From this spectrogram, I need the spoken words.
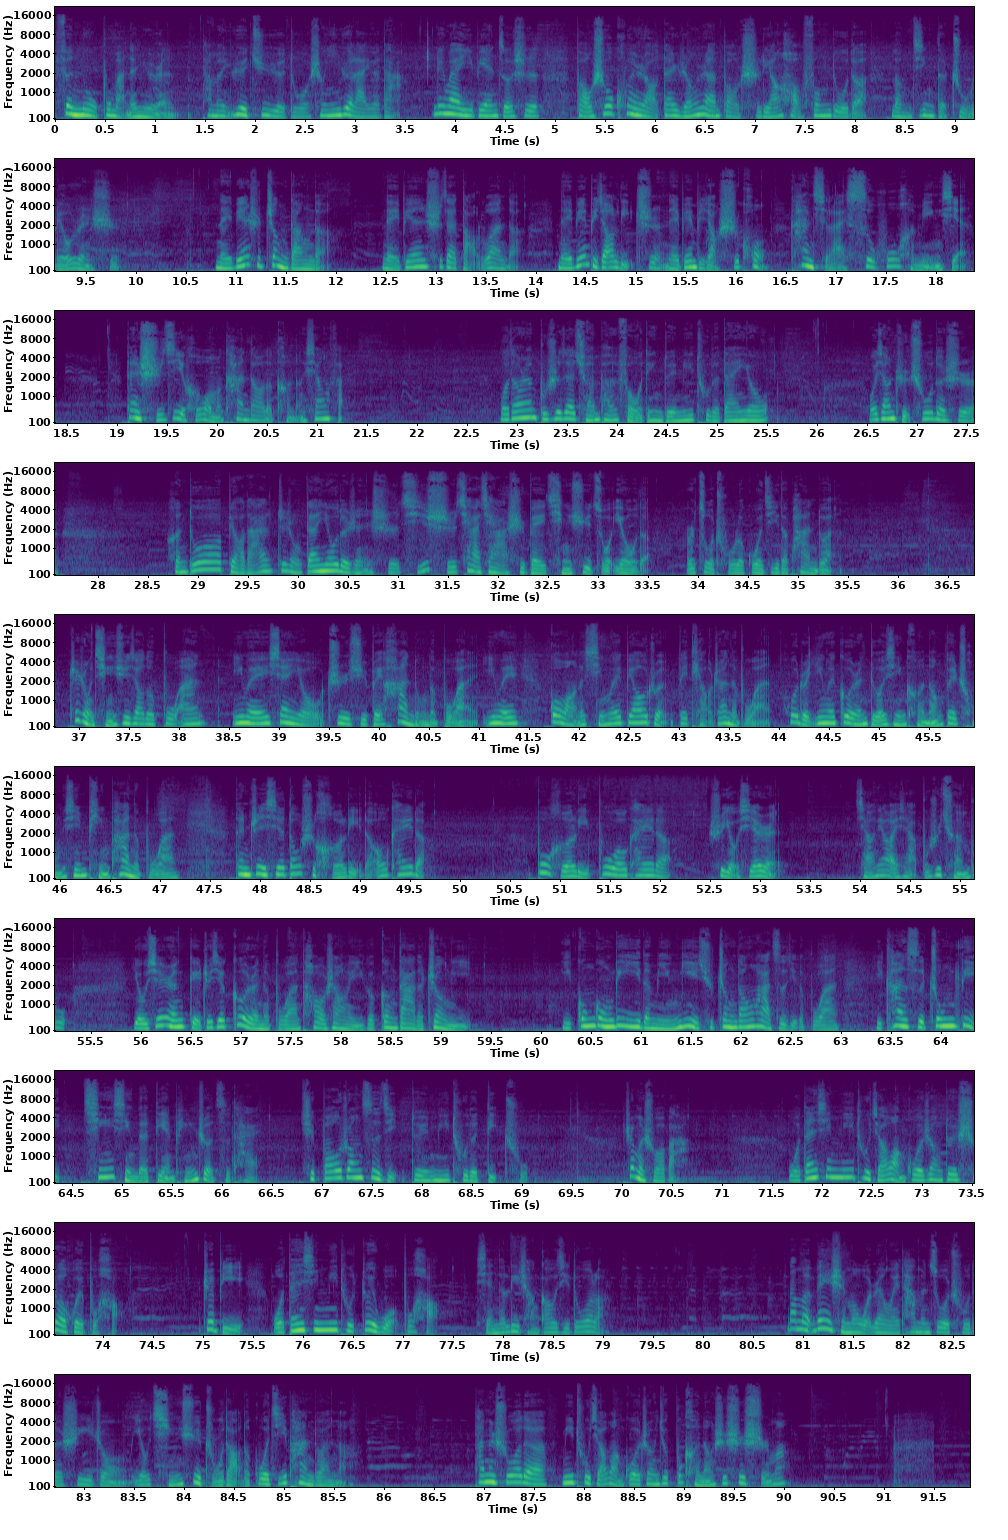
愤怒不满的女人，她们越聚越多，声音越来越大；另外一边则是饱受困扰但仍然保持良好风度的冷静的主流人士。哪边是正当的？哪边是在捣乱的？哪边比较理智？哪边比较失控？看起来似乎很明显，但实际和我们看到的可能相反。我当然不是在全盘否定对 Me Too 的担忧，我想指出的是，很多表达这种担忧的人士，其实恰恰是被情绪左右的，而做出了过激的判断。这种情绪叫做不安，因为现有秩序被撼动的不安，因为过往的行为标准被挑战的不安，或者因为个人德行可能被重新评判的不安。但这些都是合理的，OK 的。不合理、不 OK 的。是有些人，强调一下，不是全部。有些人给这些个人的不安套上了一个更大的正义，以公共利益的名义去正当化自己的不安，以看似中立、清醒的点评者姿态去包装自己对 Me Too 的抵触。这么说吧，我担心 Me Too 矫枉过正对社会不好，这比我担心 Me Too 对我不好显得立场高级多了。那么，为什么我认为他们做出的是一种由情绪主导的过激判断呢？他们说的 “me too” 矫枉过正就不可能是事实吗？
